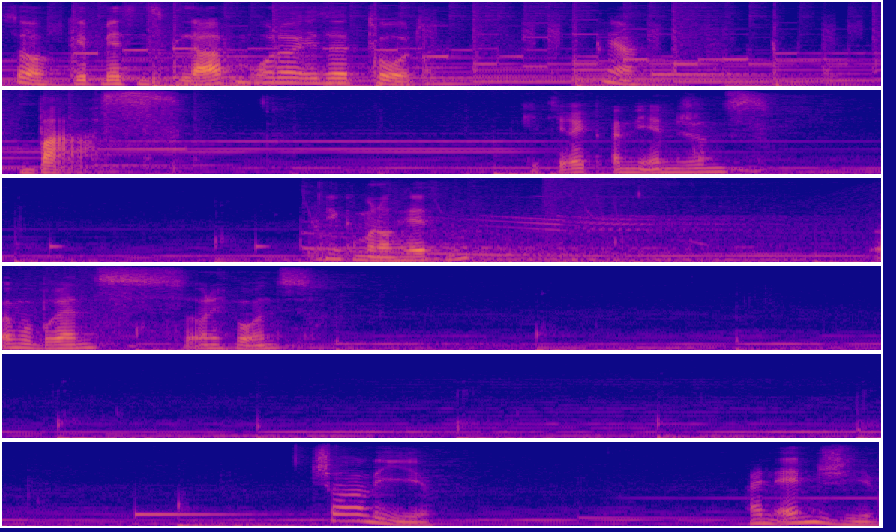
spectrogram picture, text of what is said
So, gebt mir jetzt einen Sklaven oder ihr seid tot. Ja. Was? Geht direkt an die Engines. Den kann man noch helfen. Irgendwo brennt's, aber nicht bei uns. Charlie. Ein Engie.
